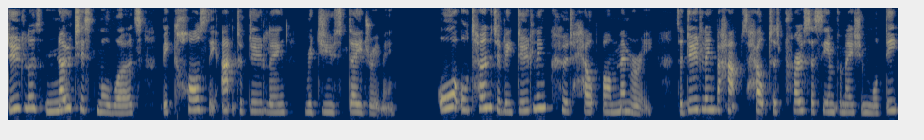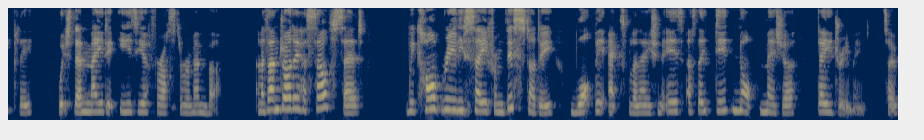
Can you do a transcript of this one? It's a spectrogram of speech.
Doodlers noticed more words because the act of doodling reduced daydreaming. Or alternatively, doodling could help our memory. So, doodling perhaps helped us process the information more deeply, which then made it easier for us to remember. And as Andrade herself said, we can't really say from this study what the explanation is, as they did not measure daydreaming. So,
